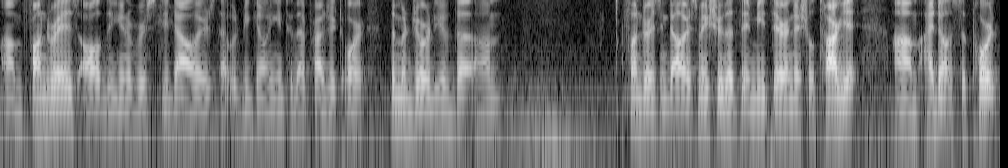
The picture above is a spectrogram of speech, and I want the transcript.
um, fundraise all of the university dollars that would be going into that project or the majority of the um, fundraising dollars, make sure that they meet their initial target. Um, I don't support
